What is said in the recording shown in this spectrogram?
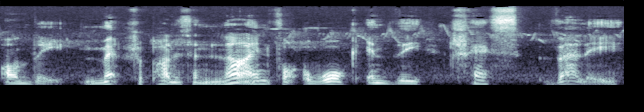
on the Metropolitan line for a walk in the Chess Valley,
